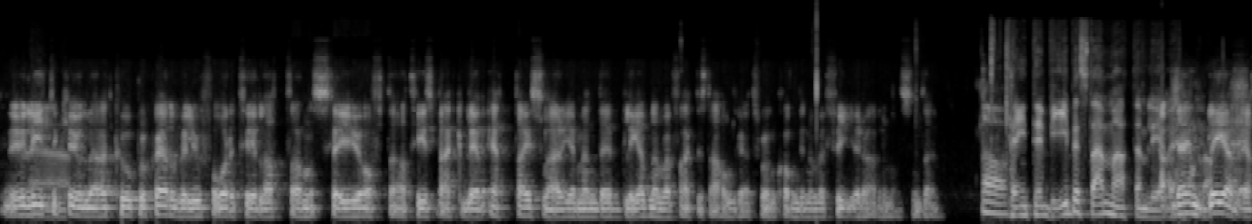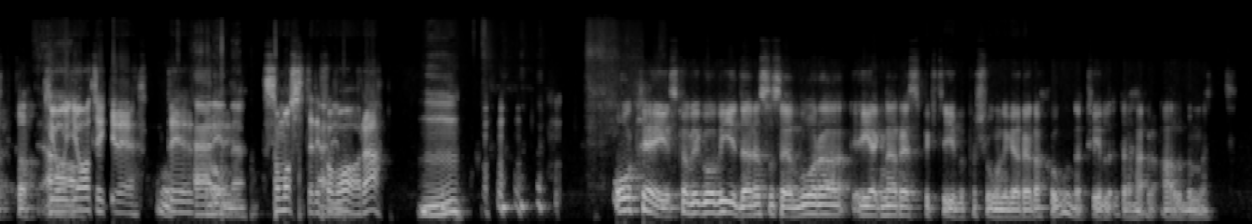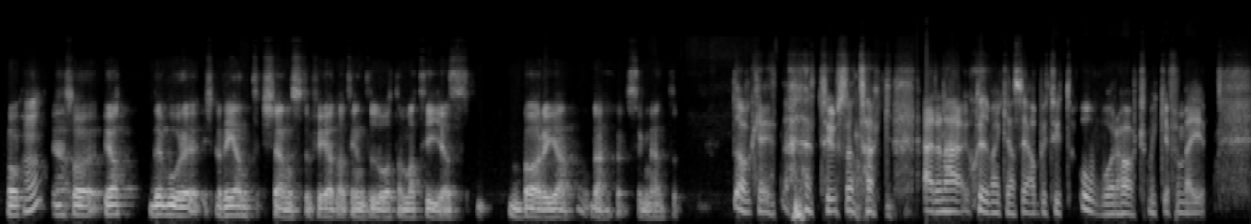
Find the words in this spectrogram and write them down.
Det är ju lite uh, kul där att Cooper själv vill ju få det till att han säger ju ofta att He's Back blev etta i Sverige men det blev den väl faktiskt aldrig. Jag tror den kom till nummer fyra eller något sånt där. Ja. Kan inte vi bestämma att den blev ja, etta? Den blev etta. Jo, jag tycker det. det här inne. Så måste det här få inne. vara. Mm. Okej, okay, ska vi gå vidare så säga våra egna respektive personliga relationer till det här albumet. Och mm. alltså, jag, det vore rent tjänstefel att inte låta Mattias börja det här segmentet. Okej, okay. tusen tack. Äh, den här skivan kan jag säga har betytt oerhört mycket för mig.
